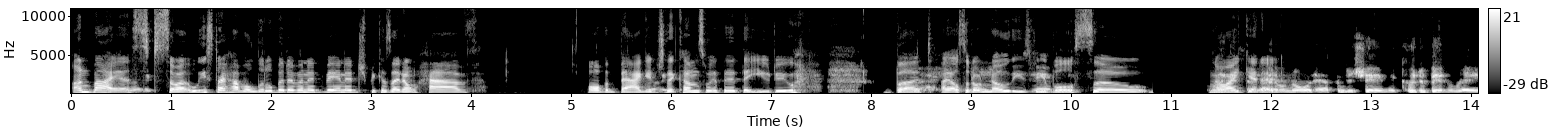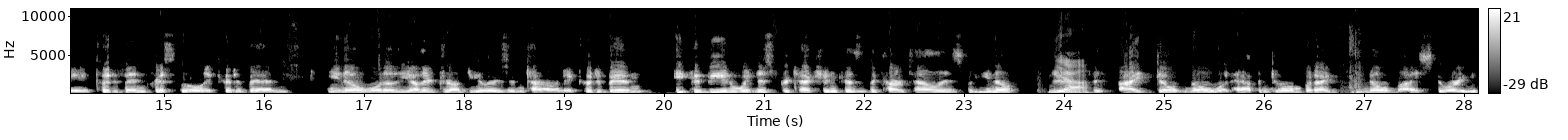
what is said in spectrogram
unbiased, Right. so at least I have a little bit of an advantage because I don't have all the baggage Right. that comes with it that you do. But Right, I also don't know these exactly. people, so No, Like I get said, I it. don't know what happened to Shane. It could have been Ray. It could have been Crystal. It could have been, you know, one of the other drug dealers in town. It could have been he could be in witness protection because the cartel is, you know. Yeah. I don't know what happened to him, but I know my story.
